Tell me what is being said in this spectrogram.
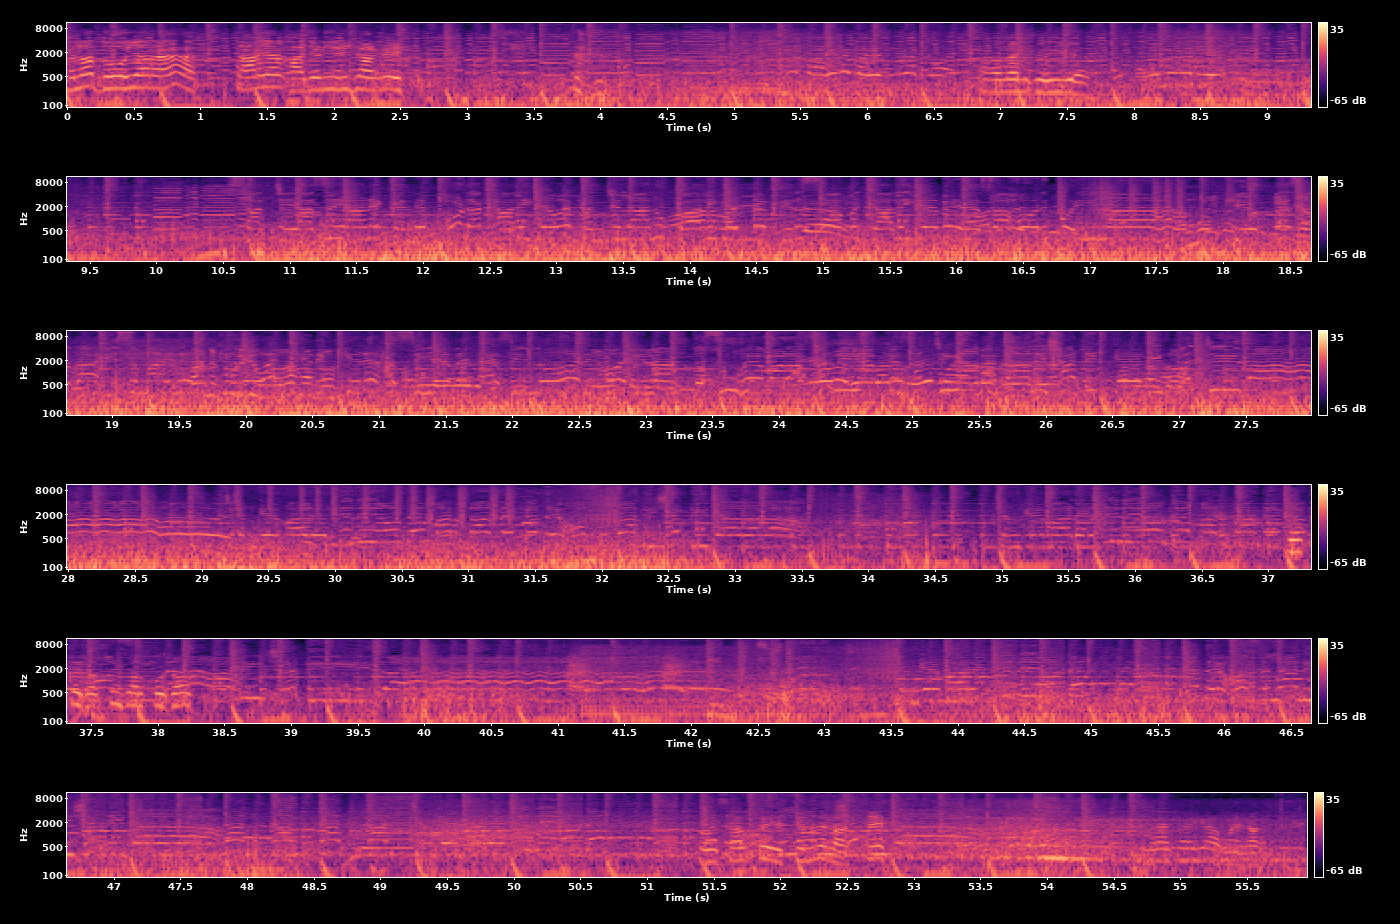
ਪਹਿਲਾਂ 2000 ਆ 4000 ਖਾ ਜਾਣੀਆਂ ਸੀ ਜਾ ਕੇ। ਆ ਗੱਲ ਸਹੀ ਆ ਸੱਚ ਆ ਸਿਆਣੇ ਕਹਿੰਦੇ ਥੋੜਾ ਖਾ ਲਈਏ, ਓਏ ਮੰਜ਼ਲਾਂ ਨੂੰ ਪਾ ਲਈਏ ਤੇ ਫਿਰ ਸਭ ਚਾ ਲਈਏ ਵੇ। ਓਕੇ ਸਤਿ ਸ਼੍ਰੀ ਅਕਾਲ ਕੋ ਸਾਹਿਬ ਭੇਜ ਤੇ ਉਹਨਾਂ ਦੇ ਰਸਤੇ ਮੈਂ ਕਹਿ ਗਿਆ ਆਪਣੇ ਰਸਤੇ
